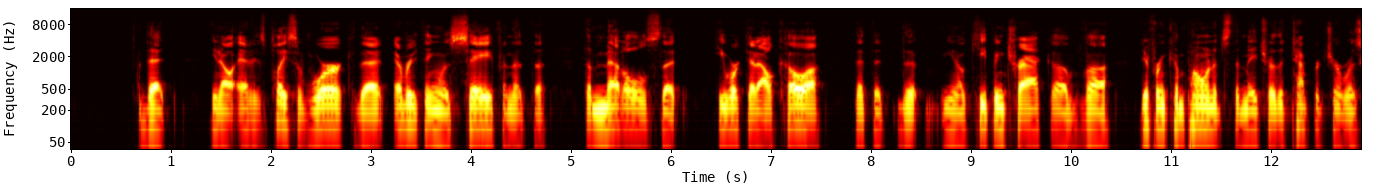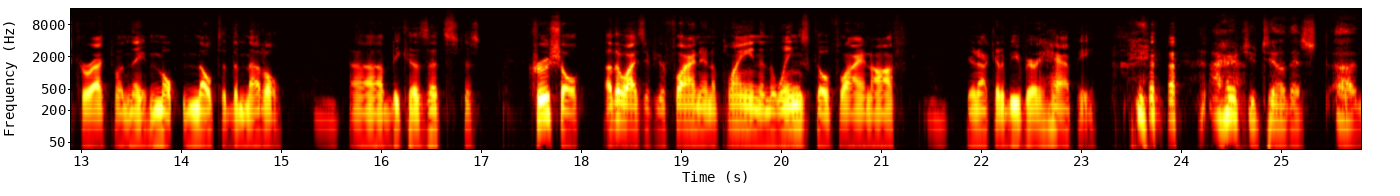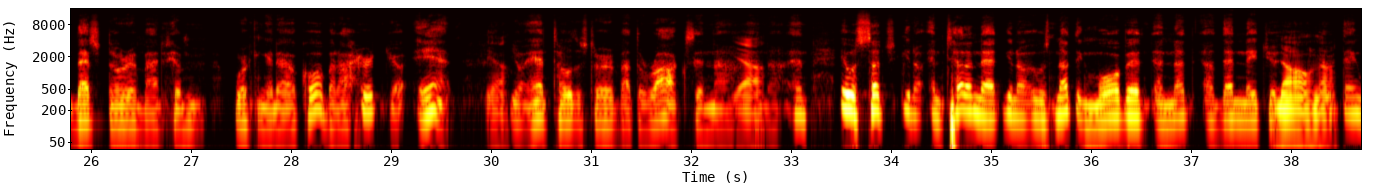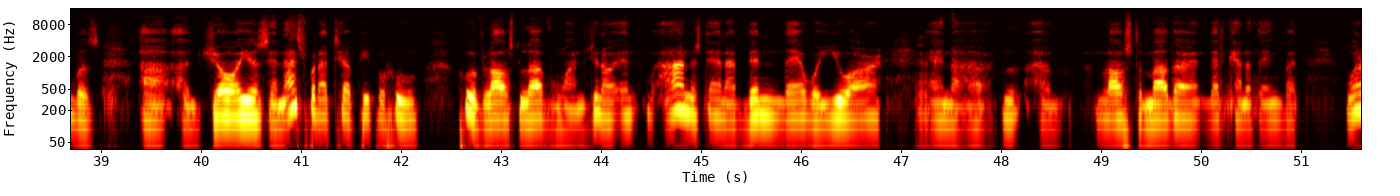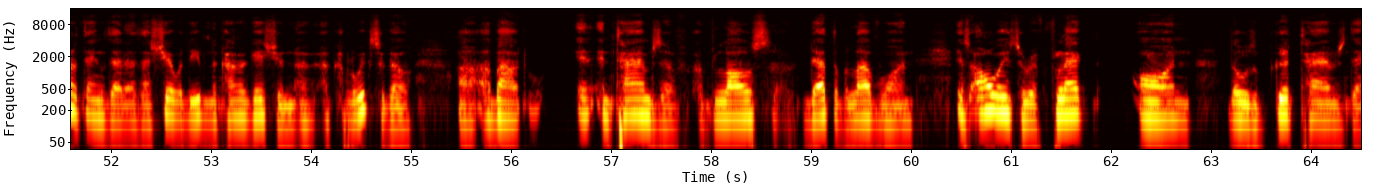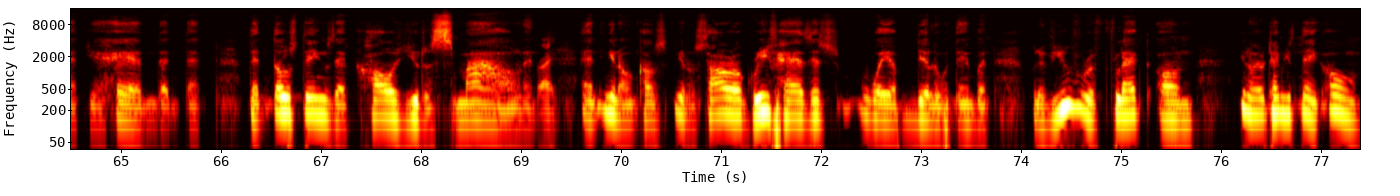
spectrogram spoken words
that you know at his place of work that everything was safe and that the the metals that he worked at Alcoa that the the you know keeping track of uh, different components that made sure the temperature was correct when they mel- melted the metal uh, because that's just crucial. Otherwise, if you're flying in a plane and the wings go flying off, you're not going to be very happy. I heard you tell that uh, that story about him working at Alcoa, but I heard your aunt. Yeah. Your aunt told the story about the rocks, and uh, Yeah. and, uh, and it was such you know, and telling that you know it was nothing morbid and not of that nature. No, no. Everything was uh, uh, joyous, and that's what I tell people who who have lost loved ones. You know, and I understand. I've been there where you are, and uh, l- um, lost a mother and that kind of thing. But one of the things that, as I shared with even the congregation a, a couple of weeks ago, uh, about in, in times of, of loss, or death of a loved one, is always to reflect on those good times that you had, that that that those things that cause you to smile and Right. and you know, because you know, sorrow, grief has its way of dealing with things. But but if you reflect on, you know, every time you think, oh,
